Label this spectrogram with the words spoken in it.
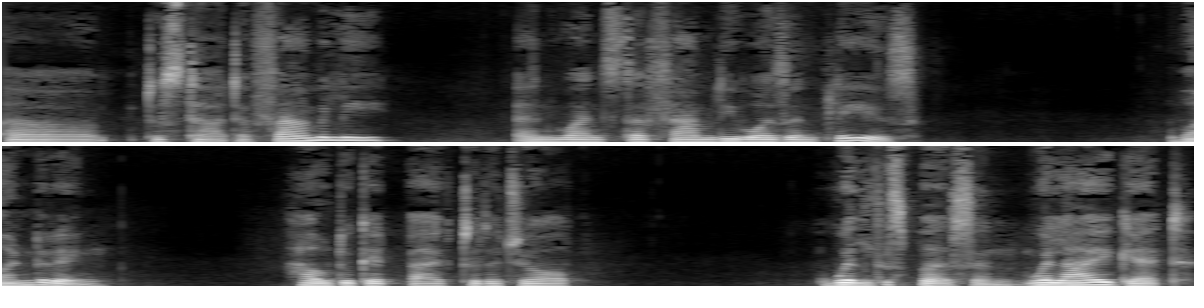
uh, to start a family, and once the family was in place, wondering how to get back to the job. Will this person, will I get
